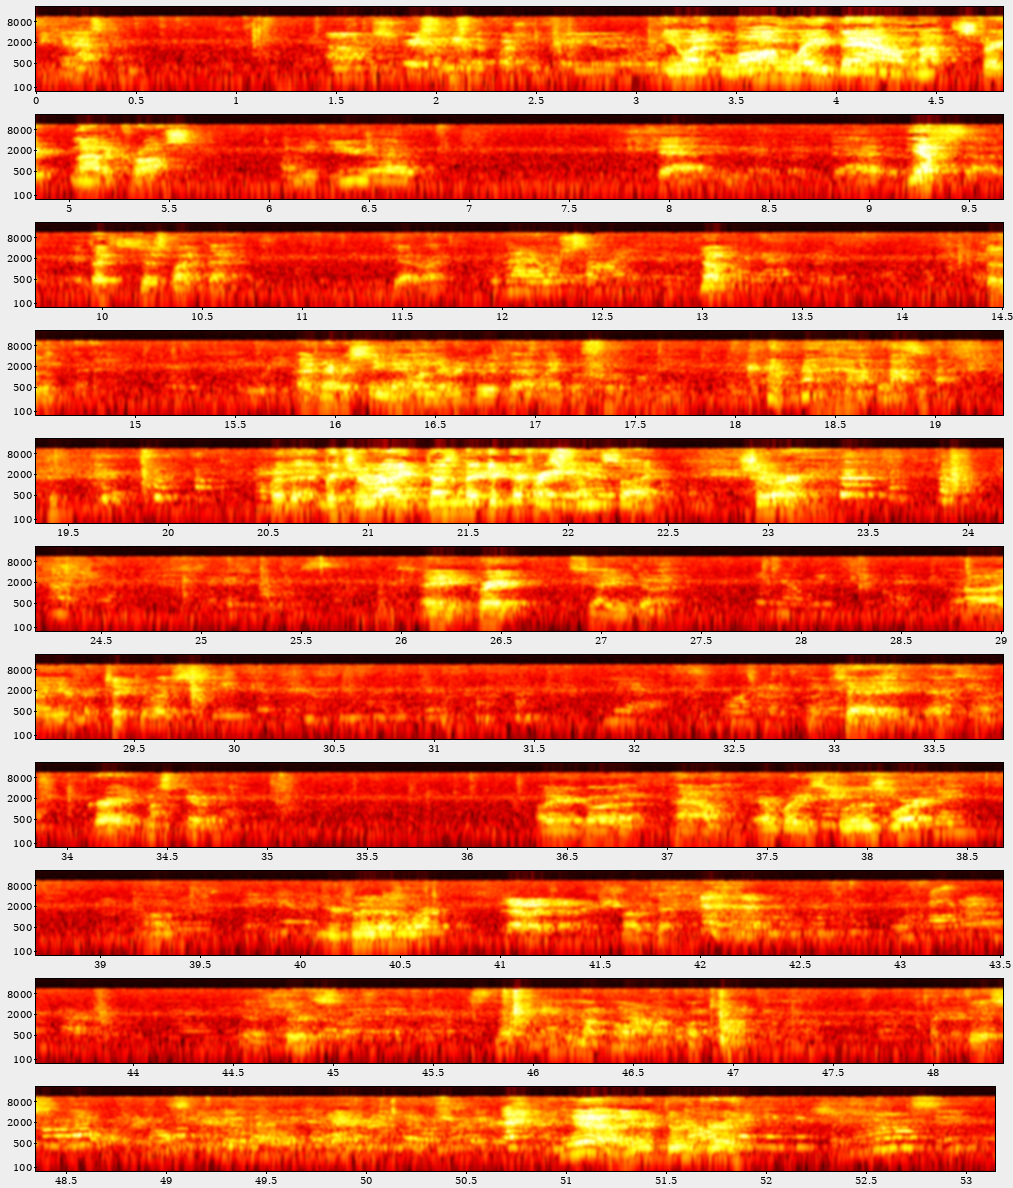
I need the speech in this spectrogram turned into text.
You can ask him. Um, Mr. Grayson, he has a question for you. You want it long way down, not straight, not across. I mean, do you have that in there like that? Or Yep. side? That's just like that. You got it right. No matter which side? Nope. Doesn't, I've never seen anyone ever do it that way before. yeah. but, but you're right. It doesn't make a difference from the side. Sure. Hey, great. See how you're doing? You know, we keep it. Oh, you're meticulous. Okay, excellent. Great. Must be. Oh, you're going to town. Everybody's glue's working? Oh, your glue doesn't work? No, it doesn't. Okay. Yeah, third. No, no, no, on, on top. Like this. Yeah, you're doing great.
